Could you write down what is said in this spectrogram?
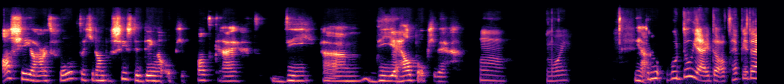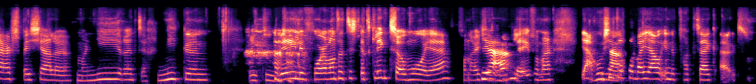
als je je hart volgt, dat je dan precies de dingen op je pad krijgt die, um, die je helpen op je weg. Hmm, mooi. Ja. Hoe, hoe, doe jij dat? Heb je daar speciale manieren, technieken, rituelen voor? Want het, is, het klinkt zo mooi, hè? Vanuit je ja. leven. Maar ja, hoe ziet dat er bij jou in de praktijk uit?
